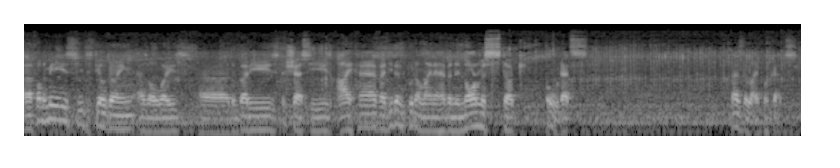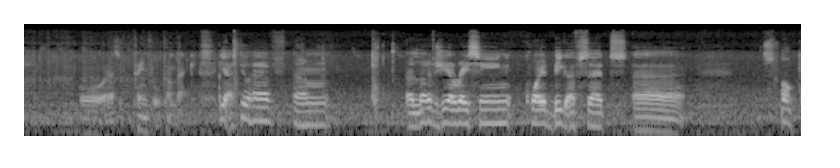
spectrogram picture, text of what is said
Uh, for the minis, it's still going as always. Uh, the bodies, the chassis, I have, I didn't put online, I have an enormous stock. Oh, that's, that's the lipo cuts. Oh, that's a painful comeback. Yeah, I still have um, a lot of GL Racing, quite big offset, uh, spoke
